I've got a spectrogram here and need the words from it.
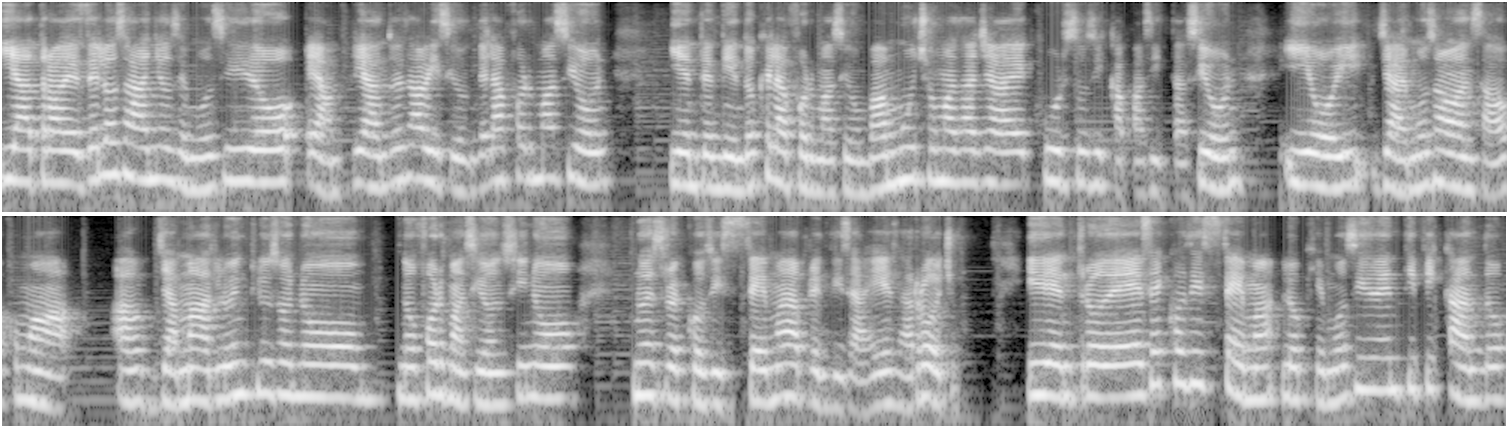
y a través de los años hemos ido eh, ampliando esa visión de la formación y entendiendo que la formación va mucho más allá de cursos y capacitación y hoy ya hemos avanzado como a, llamarlo incluso no, no formación, sino nuestro ecosistema de aprendizaje y desarrollo. Y dentro de ese ecosistema, lo que hemos ido identificando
